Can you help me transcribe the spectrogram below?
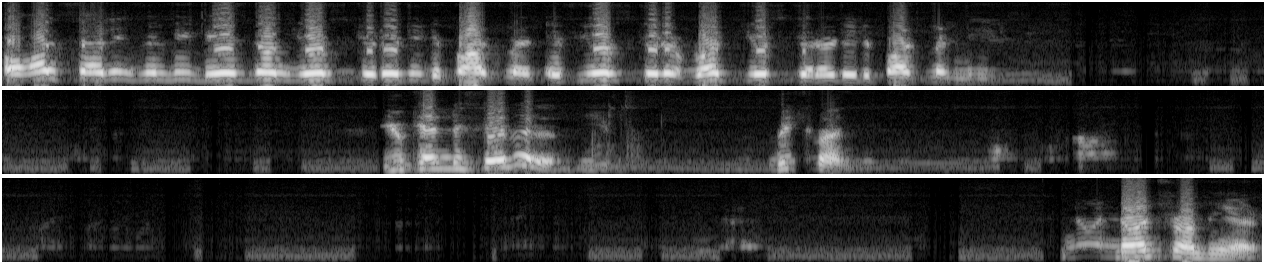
all settings will be based on your security department. If your what your security department needs, you can disable. Which one? No, not from here.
